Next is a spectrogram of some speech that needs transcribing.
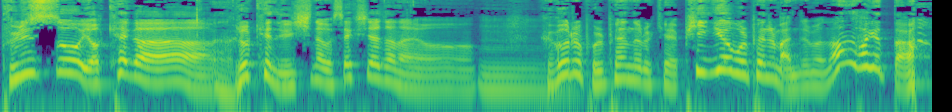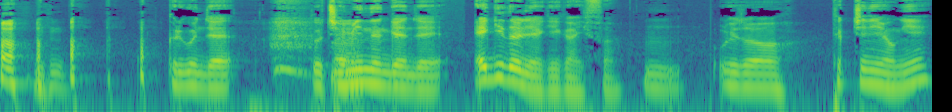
불소 역해가 어. 그렇게 늘씬하고 섹시하잖아요. 음, 그거를 볼펜으로 이렇게 피규어 볼펜을 만들면 난 사겠다. 그리고 이제 또 재밌는 게 이제 애기들 얘기가 있어. 음. 우리 저 택진이 형이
